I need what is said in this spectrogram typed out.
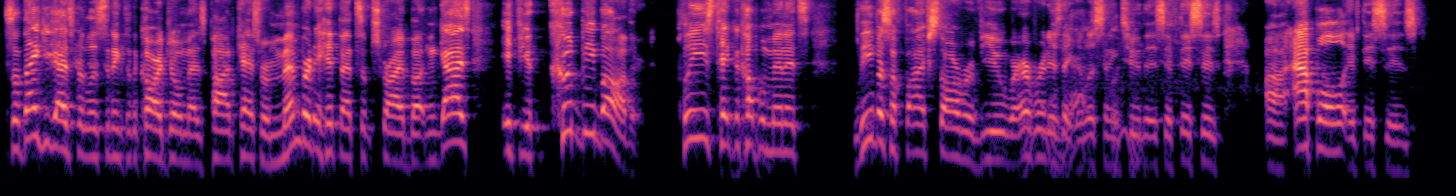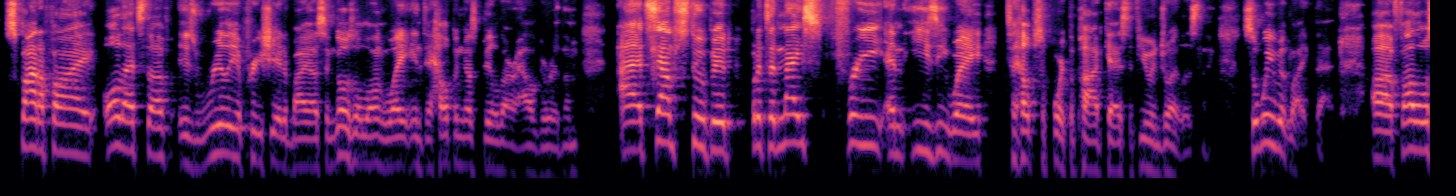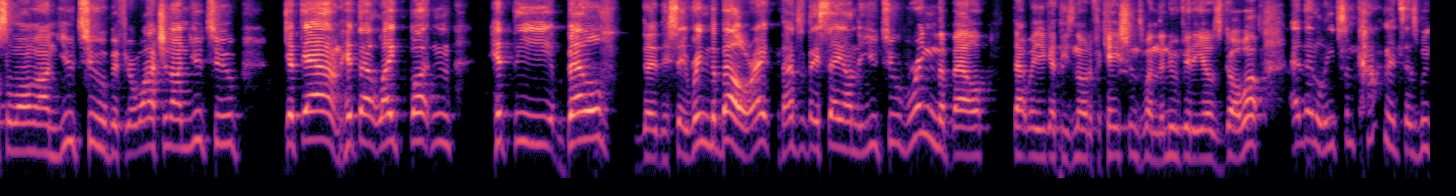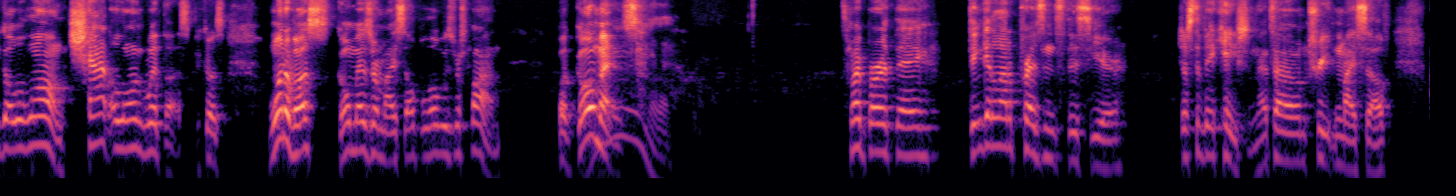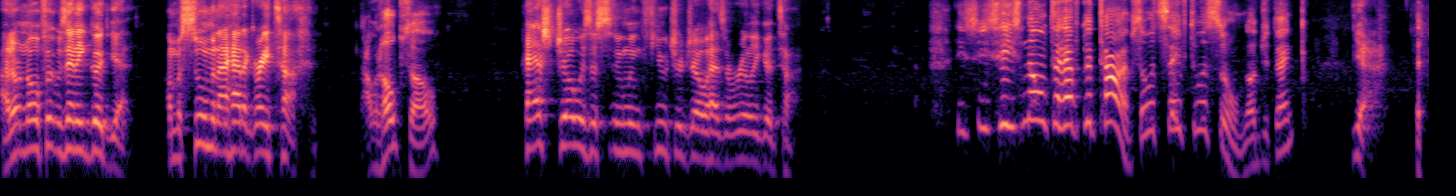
So thank you guys for listening to the Car JoeMeZ podcast. Remember to hit that subscribe button. Guys, if you could be bothered, please take a couple minutes, leave us a five-star review wherever it is that you're listening to this. If this is uh, Apple, if this is Spotify, all that stuff is really appreciated by us and goes a long way into helping us build our algorithm. Uh, it sounds stupid, but it's a nice, free, and easy way to help support the podcast if you enjoy listening. So we would like that. Uh, follow us along on YouTube. If you're watching on YouTube, get down, hit that like button, hit the bell. They, they say ring the bell, right? That's what they say on the YouTube. Ring the bell. That way you get these notifications when the new videos go up. And then leave some comments as we go along. Chat along with us because one of us, Gomez or myself, will always respond. But Gomez, Yeah. it's my birthday. Didn't get a lot of presents this year. Just a vacation. That's how I'm treating myself. I don't know if it was any good yet. I'm assuming I had a great time. I would hope so. Past Joe is assuming future Joe has a really good time. He's, he's, he's known to have good times, so it's safe to assume, don't you think? Yeah.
